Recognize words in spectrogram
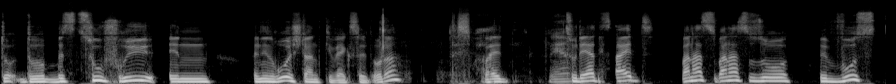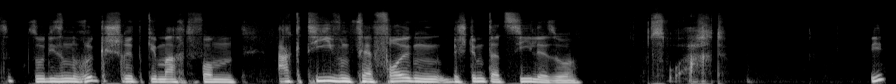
Du, du bist zu früh in, in den Ruhestand gewechselt, oder? Das war. Weil ja. zu der Zeit, wann hast, wann hast du so bewusst so diesen Rückschritt gemacht vom aktiven Verfolgen bestimmter Ziele so? 2,8. Wie?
